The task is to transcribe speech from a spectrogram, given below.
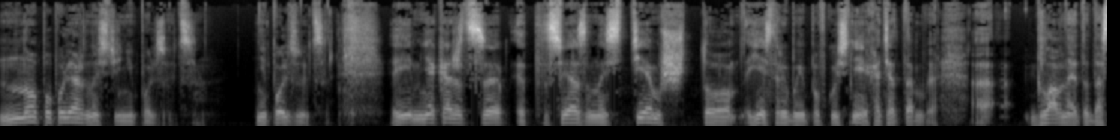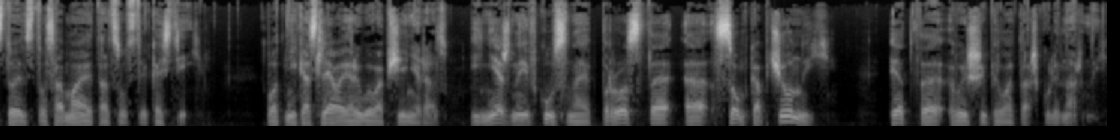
Но популярностью не пользуется не пользуются. И мне кажется, это связано с тем, что есть рыба и повкуснее, хотя там а, главное это достоинство сама, это отсутствие костей. Вот не костлявая рыба вообще ни разу. И нежная, и вкусная. Просто э, сом копченый – это высший пилотаж кулинарный.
